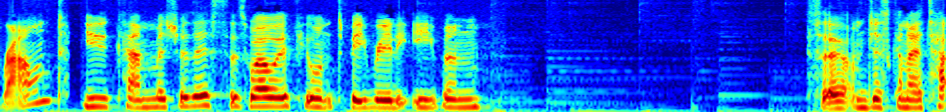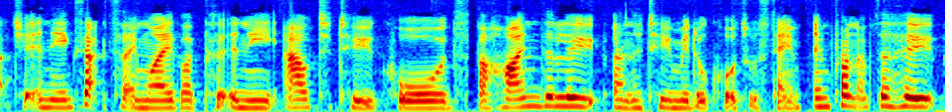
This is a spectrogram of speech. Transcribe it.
around. You can measure this as well if you want to be really even so I'm just going to attach it in the exact same way by putting the outer two cords behind the loop and the two middle cords will stay in front of the hoop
